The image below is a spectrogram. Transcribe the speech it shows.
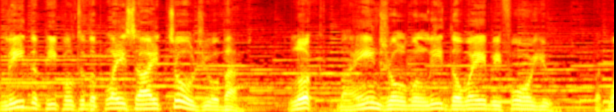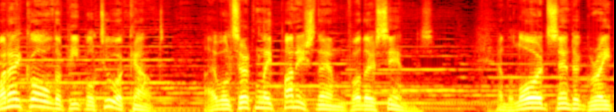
lead the people to the place I told you about. Look, my angel will lead the way before you. But when I call the people to account, I will certainly punish them for their sins. And the Lord sent a great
